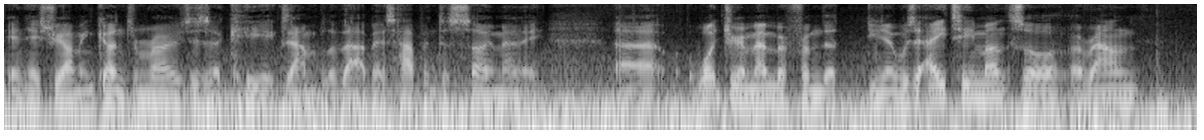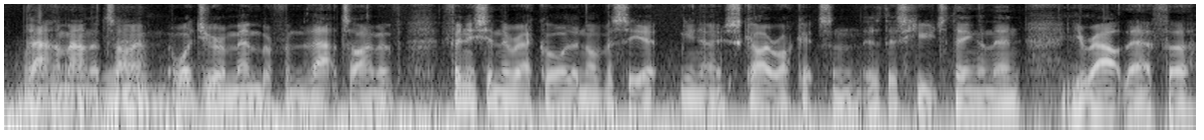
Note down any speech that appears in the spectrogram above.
in history. I mean, Guns N' Roses is a key example of that, but it's happened to so many. Uh, what do you remember from the, you know, was it 18 months or around that amount of yeah. time? What do you remember from that time of finishing the record and obviously it, you know, skyrockets and is this huge thing and then you're out there for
